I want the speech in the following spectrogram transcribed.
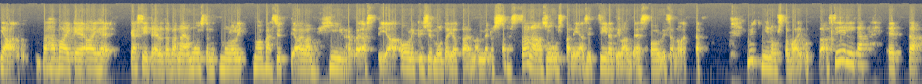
ja vähän vaikea aihe käsiteltävänä ja muistan, että mulla oli, mua väsytti aivan hirveästi ja oli kysy multa jotain, mä en mennyt saada sanaa suustani ja sitten siinä tilanteessa Olli sanoi, että nyt minusta vaikuttaa siltä, että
